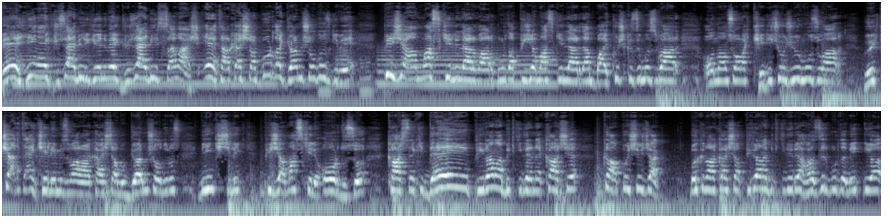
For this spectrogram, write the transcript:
Ve yine güzel bir gün ve güzel bir savaş. Evet arkadaşlar burada görmüş olduğunuz gibi pijama maskeliler var. Burada pijama maskelilerden baykuş kızımız var. Ondan sonra kedi çocuğumuz var. Ve kertenkelemiz var arkadaşlar. Bu görmüş olduğunuz bin kişilik pijama maskeli ordusu karşısındaki dev pirana bitkilerine karşı kapışacak. Bakın arkadaşlar pirana bitkileri hazır burada bekliyor.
